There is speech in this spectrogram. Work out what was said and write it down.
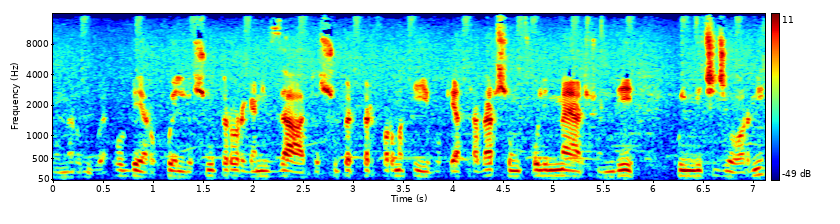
numero 2, ovvero quello super organizzato, super performativo che attraverso un full immersion di 15 giorni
